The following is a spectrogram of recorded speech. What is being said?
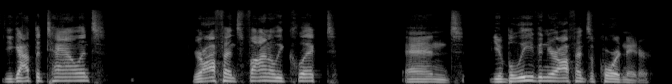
you got the talent. Your offense finally clicked, and you believe in your offensive coordinator.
